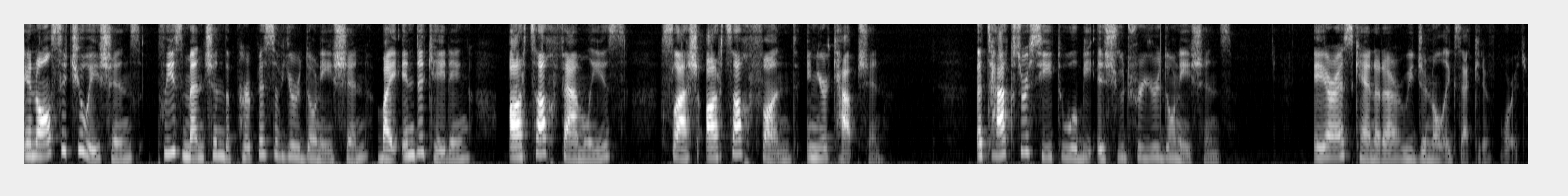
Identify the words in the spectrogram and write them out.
In all situations, please mention the purpose of your donation by indicating Artsakh Families slash Artsakh Fund in your caption. A tax receipt will be issued for your donations. ARS Canada Regional Executive Board.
